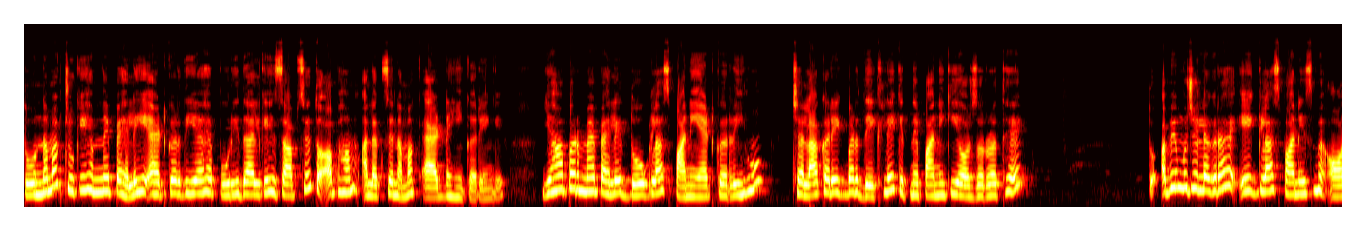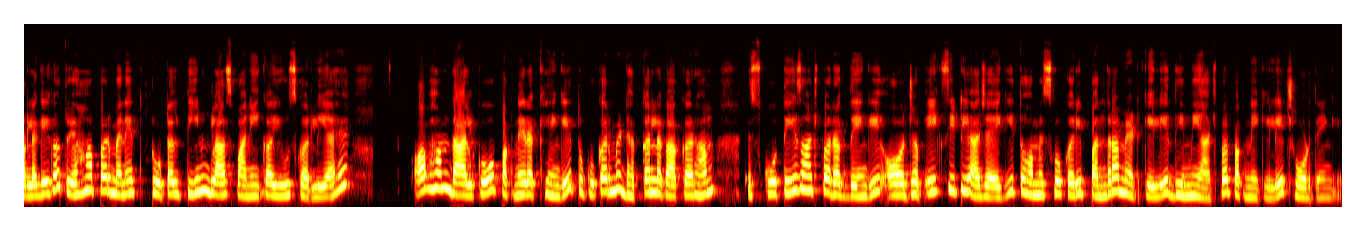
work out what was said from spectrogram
तो नमक चूँकि हमने पहले ही ऐड कर दिया है पूरी दाल के हिसाब से तो अब हम अलग से नमक ऐड नहीं करेंगे। यहाँ पर मैं पहले दो ग्लास पानी ऐड कर रही हूँ। चलाकर एक बार देख लें कितने पानी की और ज़रूरत है। तो अभी मुझे लग रहा है एक ग्लास पानी इसमें और लगेगा तो यहाँ पर मैंने टोटल तीन ग्लास पानी का यूज़ कर लिया है। अब हम दाल को पकने रखेंगे तो कुकर में ढक्कन लगाकर हम इसको तेज़ आँच पर रख देंगे और जब एक सीटी आ जाएगी तो हम इसको करीब पंद्रह मिनट के लिए धीमी आँच पर पकने के लिए छोड़ देंगे।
